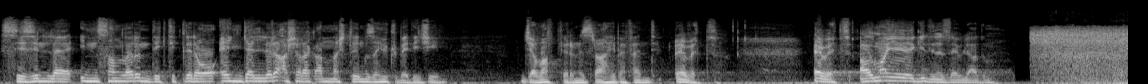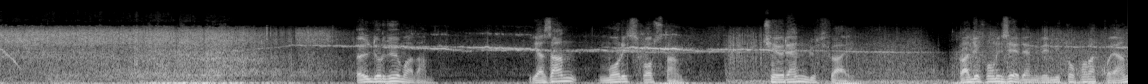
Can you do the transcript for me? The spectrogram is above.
Sizinle insanların diktikleri o engelleri aşarak anlaştığımıza hükmedeceğim. Cevap veriniz rahip efendi. Evet. Evet Almanya'ya gidiniz evladım. Öldürdüğüm adam. Yazan Morris Bostan. Çeviren Lütfü Ay. Radyofonize eden ve mikrofona koyan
